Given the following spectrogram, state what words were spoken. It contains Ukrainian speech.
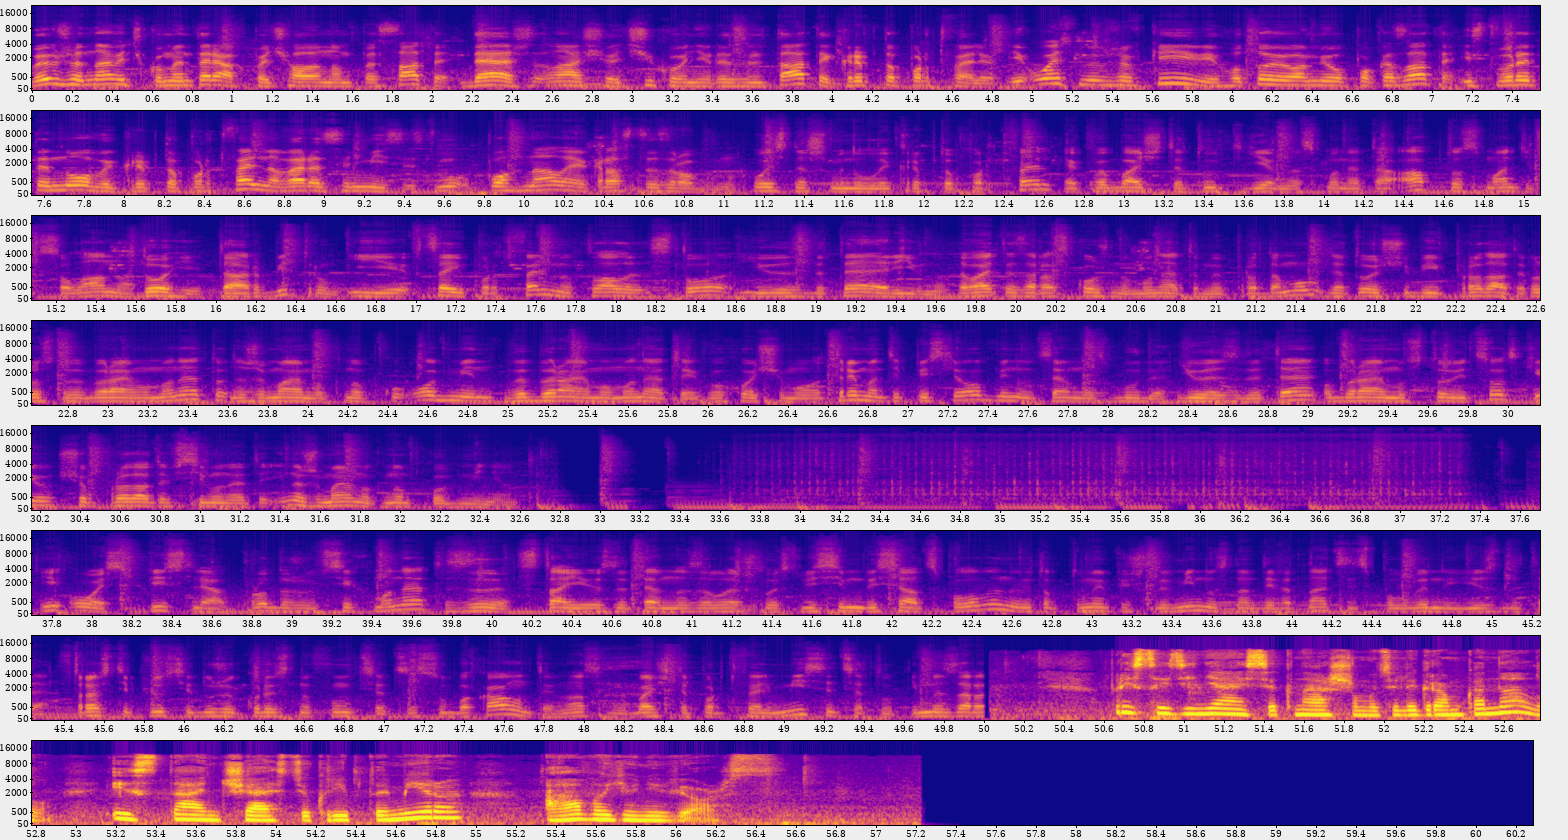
Ви вже навіть в коментарях почали нам писати, де ж наші очікувані результати криптопортфелів. І ось ми вже в Києві, готові вам його показати і створити новий криптопортфель на вересень місяць. Тому погнали, якраз це зробимо. Ось наш минулий криптопортфель. Як ви бачите, тут є в нас монета Aptos, Mantic, Solana, Dogi та Arbitrum. І в цей портфель ми вклали 100 USDT рівно. Давайте зараз кожну монету ми продамо. Для того, щоб її продати, просто вибираємо монету, нажимаємо кнопку обмін, вибираємо монету, яку хочемо отримати після обміну. Це в нас буде USDT. Обираємо 100%, щоб продати всі монети, і нажимаємо кнопку обміняти. І ось після продажу всіх монет з 100 USDT в нас залишилось 80,5, тобто ми пішли в мінус на 19,5 USDT. В Trusty Plus є дуже корисна функція, це субаккаунти. У нас, ви бачите, портфель місяця тут, і ми зараз Присоединяйся к нашему телеграм-каналу и стань частью криптомира Ava Universe.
